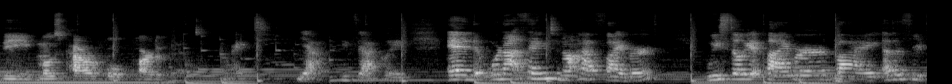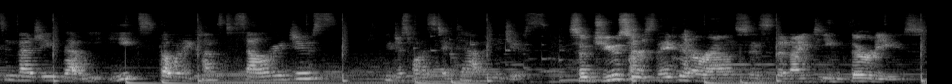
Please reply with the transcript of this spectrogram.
the most powerful part of it. Right. Yeah, exactly. And we're not saying to not have fiber. We still get fiber by other fruits and veggies that we eat, but when it comes to celery juice, you just want to stick to having the juice. So juicers, they've been around since the 1930s.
